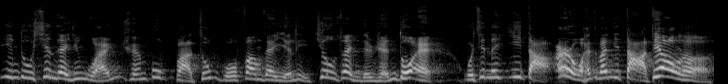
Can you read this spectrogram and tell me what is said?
印度现在已经完全不把中国放在眼里，就算你的人多，哎，我今天一打二，我还是把你打掉了。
